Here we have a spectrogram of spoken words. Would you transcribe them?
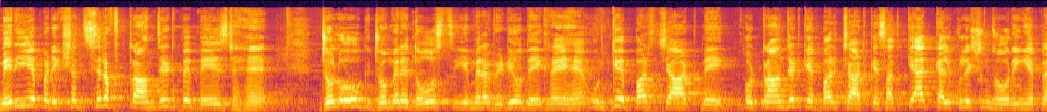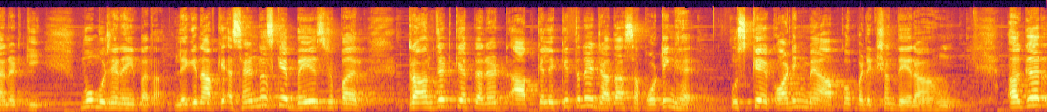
मेरी ये प्रडिक्शन सिर्फ़ ट्रांजिट पे बेस्ड हैं। जो लोग, जो मेरे दोस्त ये मेरा वीडियो देख रहे हैं, उनके बर्थ चार्ट में और ट्रांजिट के बर्थ चार्ट के साथ क्या कैलकुलेशंस हो रही हैं प्लानट की, वो मुझे नहीं पता। लेकिन आपके असेंडस के बेस्ड पर ट्रांजिट के प्लानट आपके लिए कितने ज़्यादा सपोर्टिंग है, उसके अकॉर्डिंग मैं आपको प्रडिक्शन दे रहा हूँ। अगर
